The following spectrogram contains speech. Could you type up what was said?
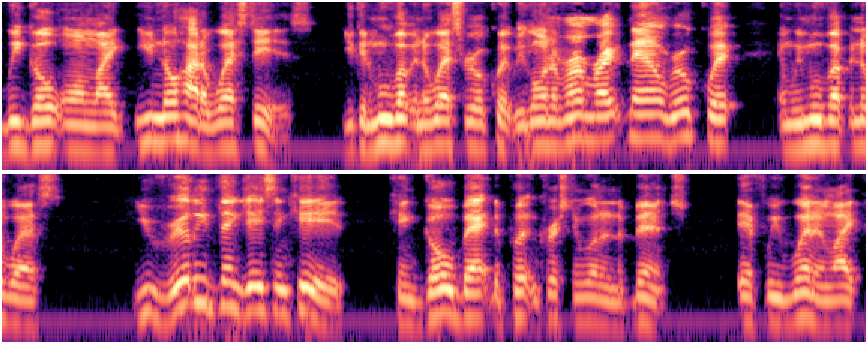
We go on like you know how the West is. You can move up in the West real quick. We're going to run right now, real quick, and we move up in the West. You really think Jason Kidd can go back to putting Christian Wood on the bench if we win? And like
